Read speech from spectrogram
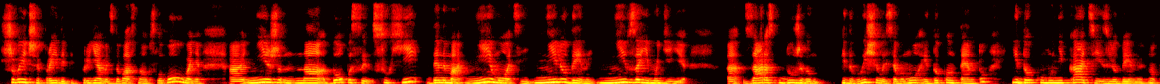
швидше прийде підприємець до вас на обслуговування, ніж на дописи сухі, де нема ні емоцій, ні людини, ні взаємодії. Зараз дуже підвищилися вимоги до контенту і до комунікації з людиною. Ну,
